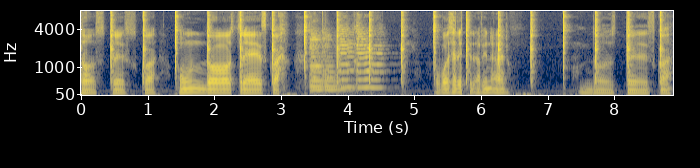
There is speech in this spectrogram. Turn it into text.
2, 3, 4. 1, 2, 3, 4. O puede ser este también, a ver. 1, 2, 3, 4.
